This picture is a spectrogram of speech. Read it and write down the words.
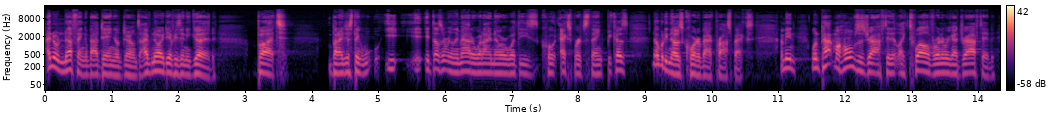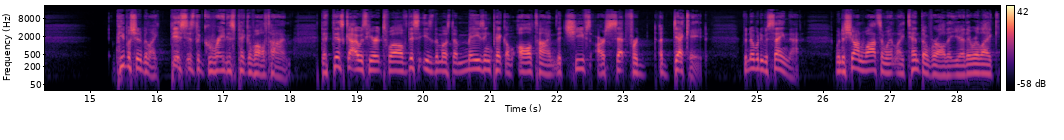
I know nothing about Daniel Jones. I have no idea if he's any good, but but I just think it doesn't really matter what I know or what these quote experts think because nobody knows quarterback prospects. I mean, when Pat Mahomes was drafted at like 12 or whenever he got drafted, people should have been like, this is the greatest pick of all time. That this guy was here at 12. This is the most amazing pick of all time. The Chiefs are set for a decade. But nobody was saying that. When Deshaun Watson went like 10th overall that year, there were like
